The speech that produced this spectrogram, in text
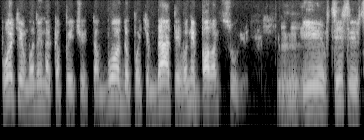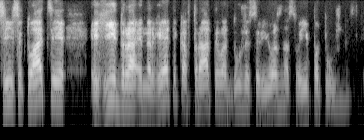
Потім вони накопичують там воду, потім дати. Вони балансують. Мгм. І в цій, в цій ситуації гідроенергетика втратила дуже серйозно свої потужності.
